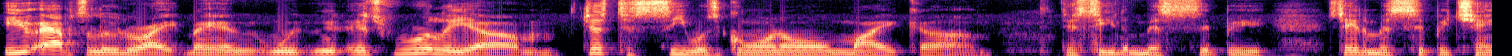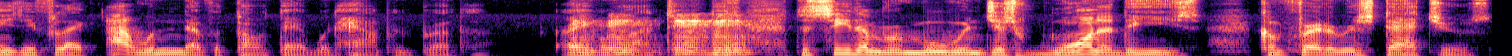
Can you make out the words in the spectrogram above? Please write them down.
you're absolutely right, man. It's really um just to see what's going on, Mike. Um, to see the Mississippi state of Mississippi change their flag, I would never thought that would happen, brother. I ain't gonna lie to you. Just- mm-hmm, mm-hmm. To see them removing just one of these Confederate statues,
